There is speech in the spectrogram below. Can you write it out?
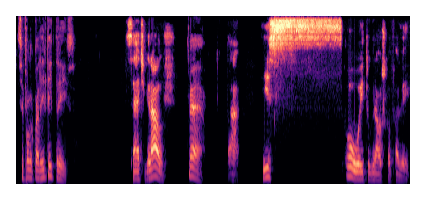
Você falou 43. 7 graus? É. Tá e. Ou 8 graus que eu falei?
